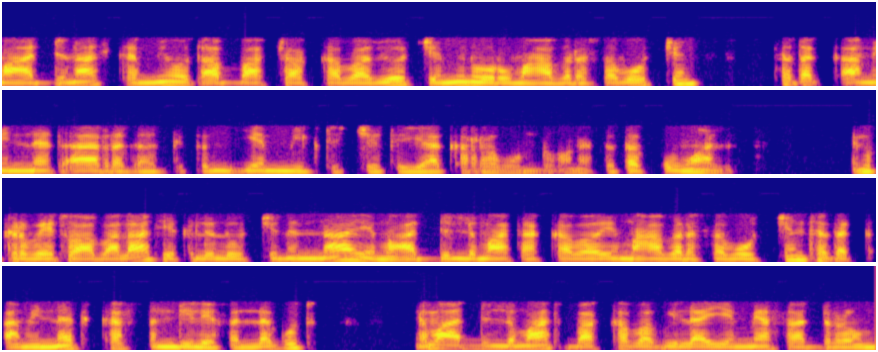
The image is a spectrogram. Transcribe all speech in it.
ማዕድናት ከሚወጣባቸው አካባቢዎች የሚኖሩ ማህበረሰቦችን ተጠቃሚነት አያረጋግጥም የሚል ትችት እያቀረቡ እንደሆነ ተጠቁሟል። የምክር ቤቱ አባላት የክልሎችንና የማዕድን ልማት አካባቢ ማህበረሰቦችን ተጠቃሚነት ከፍ እንዲል የፈለጉት የማዕድን ልማት በአካባቢ ላይ የሚያሳድረውን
